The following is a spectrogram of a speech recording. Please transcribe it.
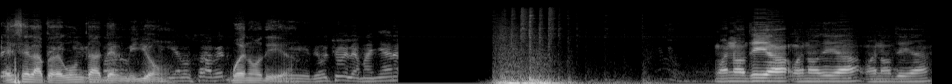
Esa es la pregunta del millón. Buenos días. Buenos días, buenos días, buenos días.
